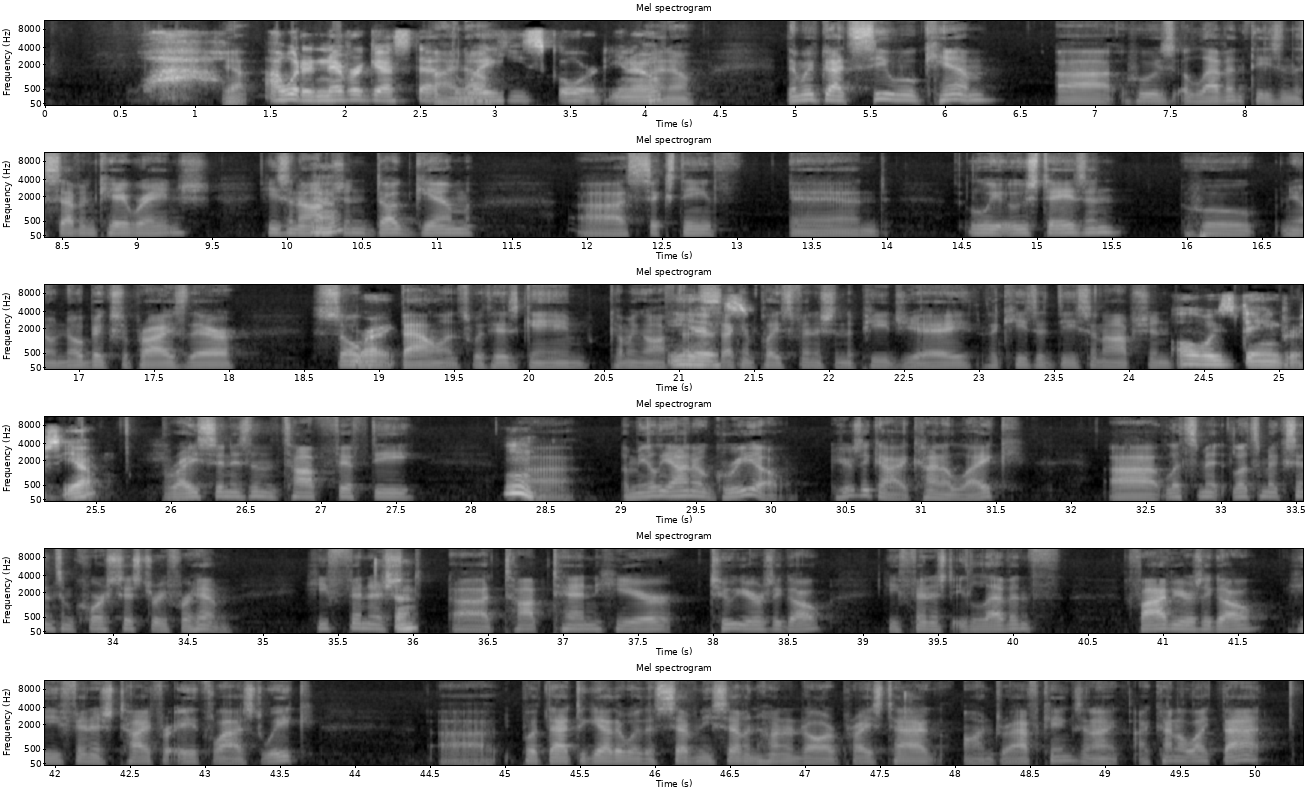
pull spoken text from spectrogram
Wow. Yeah, I would have never guessed that I the know. way he scored, you know? I know. Then we've got Si Woo Kim, uh, who's 11th. He's in the 7K range. He's an option. Doug Ghim, uh, 16th, and Louis Oosthuizen, who you know, no big surprise there. So Right. balanced with his game, coming off He that is. second place finish in the PGA. I think he's a decent option. Always dangerous. Yep. Bryson is in the top 50. Hmm. Uh, Emiliano Grillo. Here's a guy I kind of like. Uh, let's mi- let's mix in some course history for him. He finished Okay. uh, top 10 here two years ago. He finished 11th five years ago. He finished tied for eighth last week. Uh, put that together with a $7,700 price tag on DraftKings, and I, I kind of like that.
